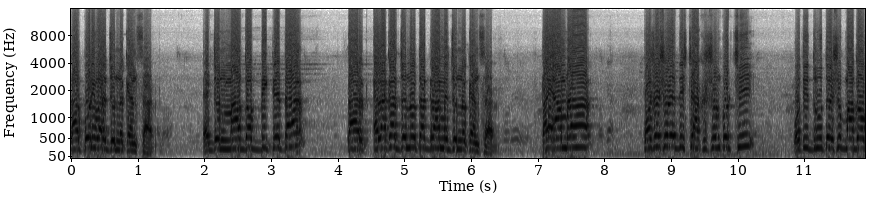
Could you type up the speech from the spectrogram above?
তার পরিবারের জন্য ক্যান্সার। একজন মাদক বিক্রেতা তার এলাকার জন্য, তার গ্রামের জন্য ক্যান্সার। তাই আমরা প্রশাসনের দৃষ্টি আকর্ষণ করছি। অতি দ্রুত এসব মাদক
